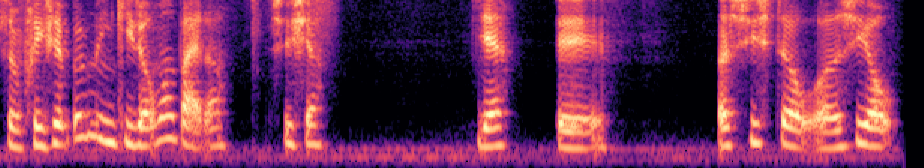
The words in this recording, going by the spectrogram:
som for eksempel min guitarmedarbejder, synes jeg. Ja. Øh, og sidste år, og også i år.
